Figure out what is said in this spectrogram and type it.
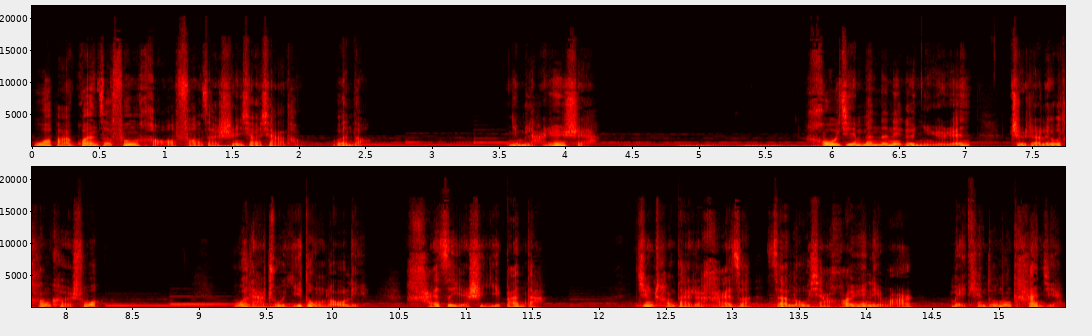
我把罐子封好，放在神像下头，问道：“你们俩认识呀？”后进门的那个女人指着刘堂客说：“我俩住一栋楼里，孩子也是一般大，经常带着孩子在楼下花园里玩。”每天都能看见。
